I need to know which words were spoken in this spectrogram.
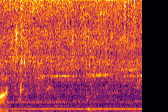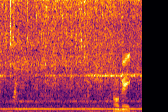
Vale. Ok.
